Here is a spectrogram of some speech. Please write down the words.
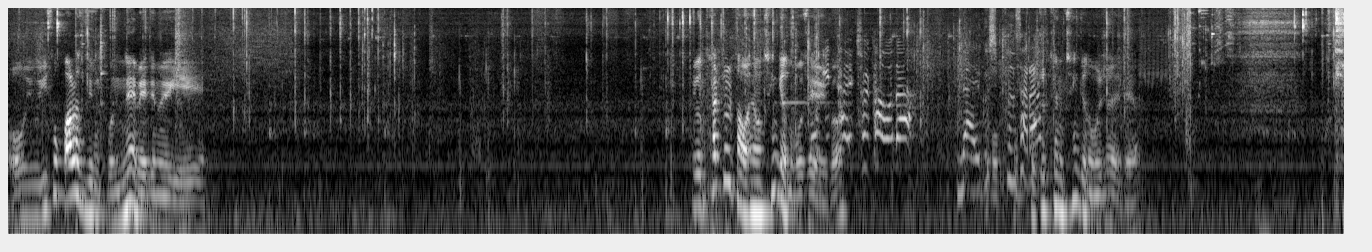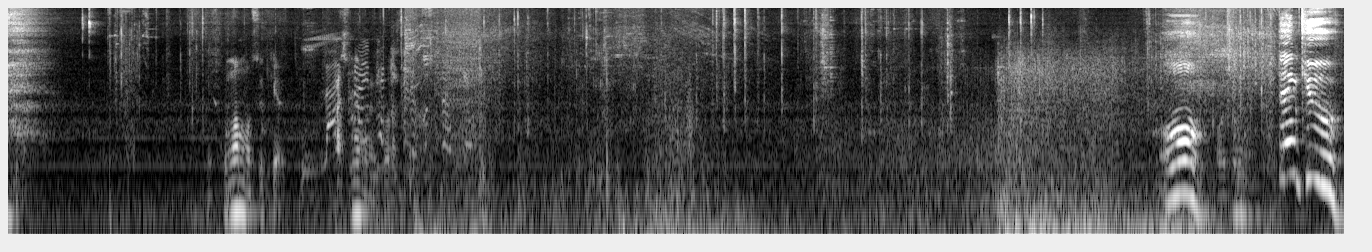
어 이거 이속 빨라서 지금 좋네 매드맥이 이거 탈출 타워 형 챙겨 놓으세요 이거 탈출 타워다. 날고 뭐, 싶은 보- 사람? 보조템 챙겨 놓으셔야 돼요 공 한번 쓸게요 맛있는 라이프라인 거 거라. 오 thank you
